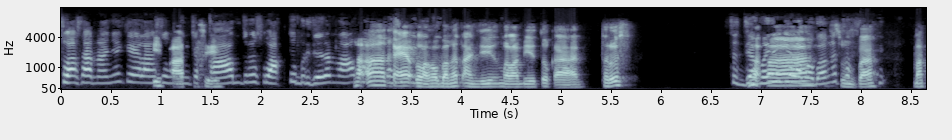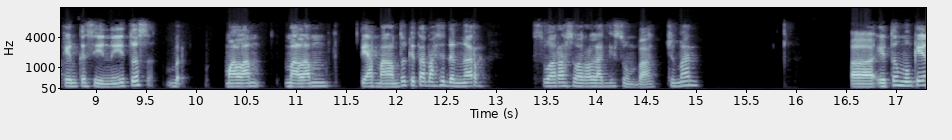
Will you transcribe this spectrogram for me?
suasananya kayak ih langsung sih. mencekam, terus waktu berjalan lama. Heeh, Pasti kayak lama gitu. banget anjing malam itu kan. Terus Sejam aja heeh, lama banget pasti. sumpah. makin ke sini terus ber- malam malam tiap malam tuh kita pasti dengar suara-suara lagi sumpah. Cuman eh, itu mungkin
